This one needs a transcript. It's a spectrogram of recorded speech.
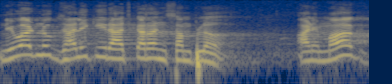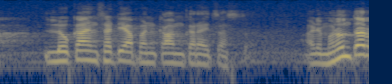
निवडणूक झाली की राजकारण संपलं. आणि मग लोकांसाठी आपण काम करायचं असतं. आणि म्हणून तर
